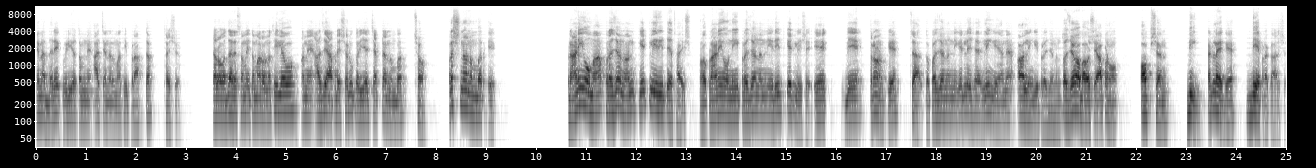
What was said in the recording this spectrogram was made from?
એના દરેક વીડિયો તમને આ ચેનલમાંથી પ્રાપ્ત થશે. ચાલો, વધારે સમય તમારો નથી લેવો અને આજે આપણે શરૂ કરીએ ચેપ્ટર નંબર છ. પ્રશ્ન નંબર એક. પ્રાણીઓમાં પ્રજનન કેટલી રીતે થાય છે? હવે પ્રાણીઓની પ્રજનનની રીત કેટલી છે? એક, બે, ત્રણ કે ચાર? તો પ્રજનનની કેટલી છે? લિંગી અને અલિંગી પ્રજનન. તો જવાબ આવશે આપણો ઓપ્શન બી, એટલે કે બે પ્રકાર છે.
